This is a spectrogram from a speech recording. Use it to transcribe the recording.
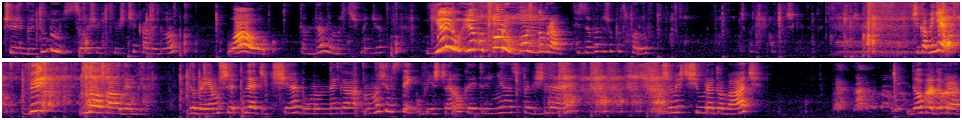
Czyżby tu był coś jakiegoś ciekawego? Wow! Tam dalej może coś będzie. Jeju, ile potworów! Boże, dobra. To jest naprawdę dużo potworów. Ciekawe, nie! Wy... Nocha ode mnie. Dobra, ja muszę uleczyć się, bo mam mega... Mam 8 stejków jeszcze. Okej, to nie jest tak źle. Możemy jeszcze się uratować. Dobra, dobra.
